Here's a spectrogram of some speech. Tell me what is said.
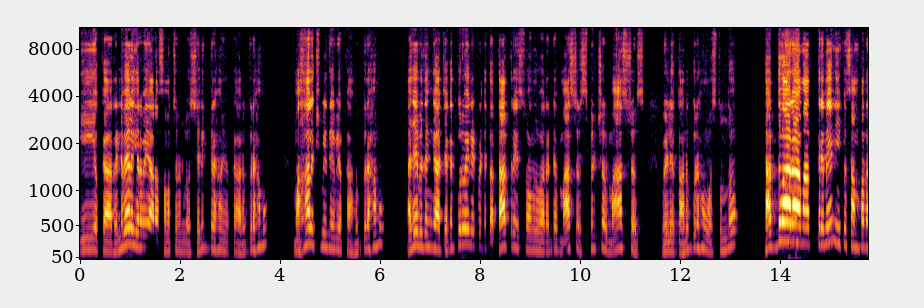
ఈ యొక్క రెండు వేల ఇరవై ఆరో సంవత్సరంలో శనిగ్రహం యొక్క అనుగ్రహము మహాలక్ష్మీదేవి యొక్క అనుగ్రహము అదేవిధంగా జగద్గురువైనటువంటి దత్తాత్రేయ స్వాముల వారు అంటే మాస్టర్స్ స్పిరిచువల్ మాస్టర్స్ వీళ్ళ యొక్క అనుగ్రహం వస్తుందో తద్వారా మాత్రమే నీకు సంపద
